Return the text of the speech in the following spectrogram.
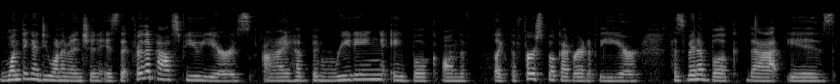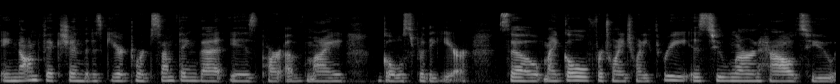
One thing I do want to mention is that for the past few years, I have been reading a book on the like the first book I've read of the year has been a book that is a nonfiction that is geared towards something that is part of my goals for the year. So my goal for 2023 is to learn how to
